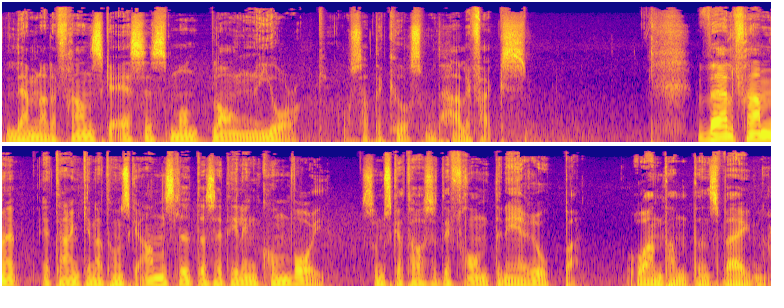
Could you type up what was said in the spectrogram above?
lämnade franska SS Mont Blanc New York och satte kurs mot Halifax. Väl framme är tanken att hon ska ansluta sig till en konvoj som ska ta sig till fronten i Europa och Antantens vägnar.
